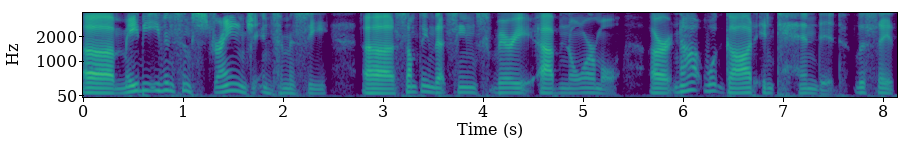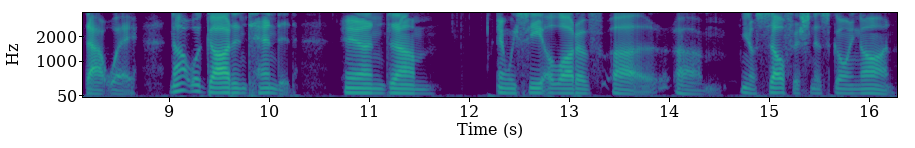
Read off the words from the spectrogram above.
uh, maybe even some strange intimacy, uh, something that seems very abnormal, or not what God intended. Let's say it that way. Not what God intended. And, um, and we see a lot of uh, um, you know selfishness going on.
